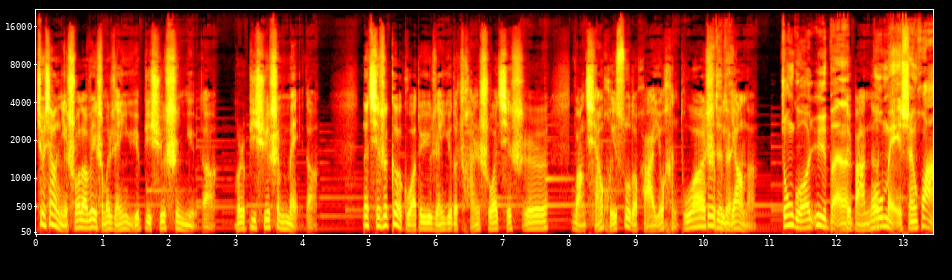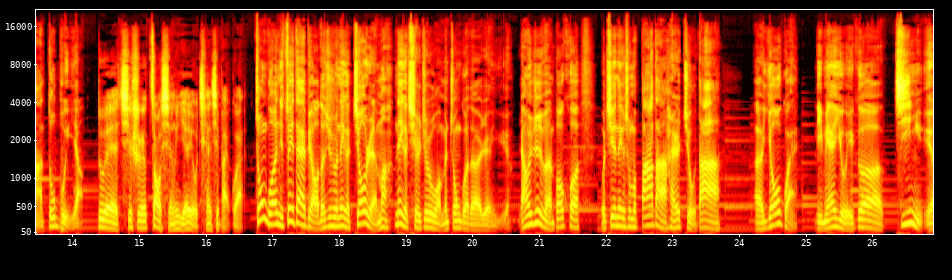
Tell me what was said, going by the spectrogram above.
就像你说的，为什么人鱼必须是女的，或者必须是美的？那其实各国对于人鱼的传说，其实往前回溯的话，有很多是不一样的。中国、日本，对吧？欧美神话都不一样。对，其实造型也有千奇百怪。中国你最代表的就是那个鲛人嘛，那个其实就是我们中国的人鱼。然后日本包括我记得那个什么八大还是九大，呃，妖怪里面有一个姬女，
